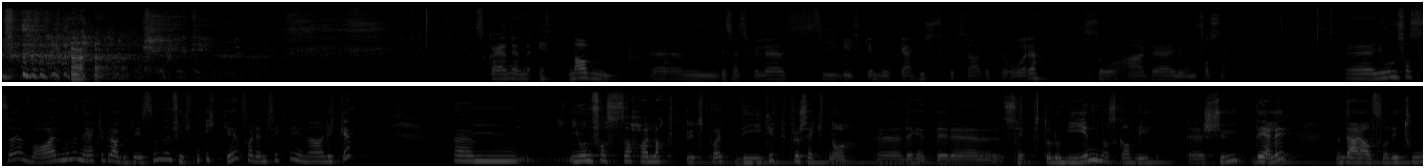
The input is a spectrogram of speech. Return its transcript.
Skal jeg nevne ett navn? Um, hvis jeg skulle si hvilken bok jeg husket fra dette året, så er det Jon Fosse. Uh, Jon Fosse var nominert til Brageprisen, men fikk den ikke, for den fikk Nina Lykke. Um, Jon Fosse har lagt ut på et digert prosjekt nå. Eh, det heter eh, Septologien og skal bli eh, sju deler. Men det er altså de to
